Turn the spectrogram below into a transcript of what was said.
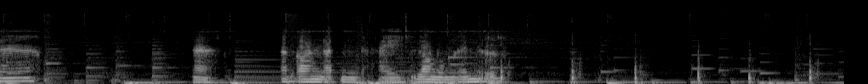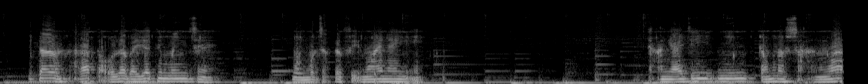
Ra. À các con đặt thầy lo đúng lên nữa. Bây giờ đã tối ra bây giờ thì mình sẽ muốn một cái phía ngoài này. Nhỉ sáng ngày thì nhìn trong nó sáng quá.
